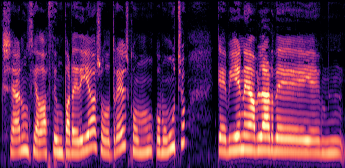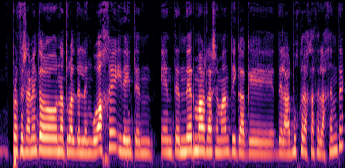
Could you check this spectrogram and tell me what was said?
se ha anunciado hace un par de días o tres, como, como mucho, que viene a hablar de em, procesamiento natural del lenguaje y de entender más la semántica que de las búsquedas que hace la gente.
